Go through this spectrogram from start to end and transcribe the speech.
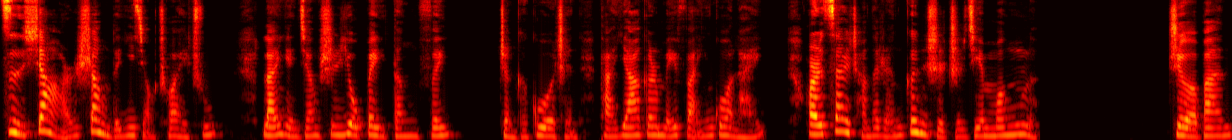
自下而上的一脚踹出，蓝眼僵尸又被蹬飞。整个过程他压根没反应过来，而在场的人更是直接懵了。这般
